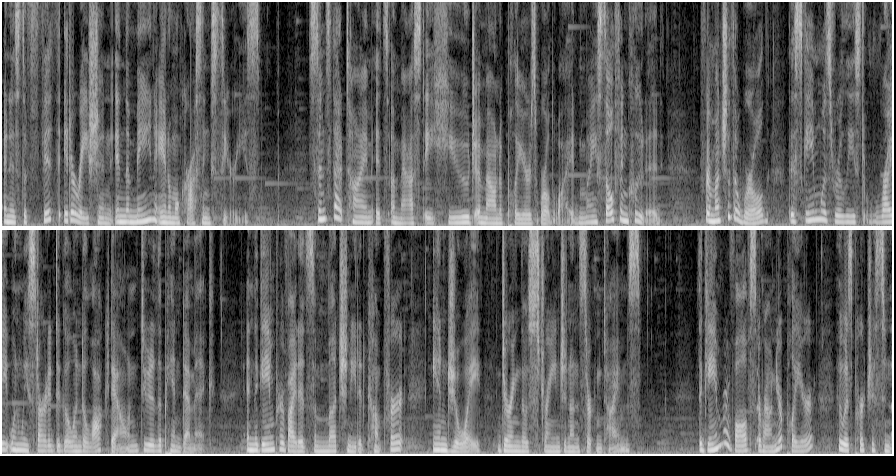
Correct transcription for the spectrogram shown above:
and is the fifth iteration in the main Animal Crossing series. Since that time, it's amassed a huge amount of players worldwide, myself included. For much of the world, this game was released right when we started to go into lockdown due to the pandemic, and the game provided some much needed comfort and joy during those strange and uncertain times. The game revolves around your player, who has purchased an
